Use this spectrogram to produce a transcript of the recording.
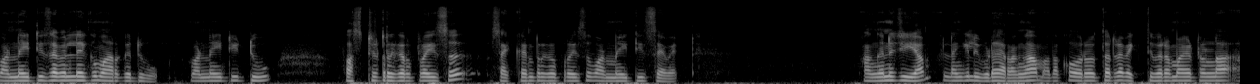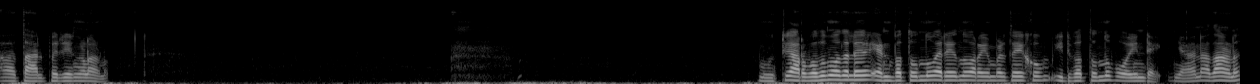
വൺ എയ്റ്റി സെവനിലേക്ക് മാർക്കറ്റ് പോകും one eighty two first trigger price second trigger price one eighty seven അങ്ങനെ ചെയ്യാം. അല്ലെങ്കിൽ ഇവിടെ ഇറങ്ങാം. അതൊക്കെ ഓരോരുത്തരുടെ വ്യക്തിപരമായിട്ടുള്ള താല്പര്യങ്ങളാണ്. നൂറ്റി അറുപത് മുതൽ എൺപത്തൊന്ന് വരെ എന്ന് പറയുമ്പോഴത്തേക്കും ഇരുപത്തൊന്ന് പോയിന്റായി ഞാൻ അതാണ്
